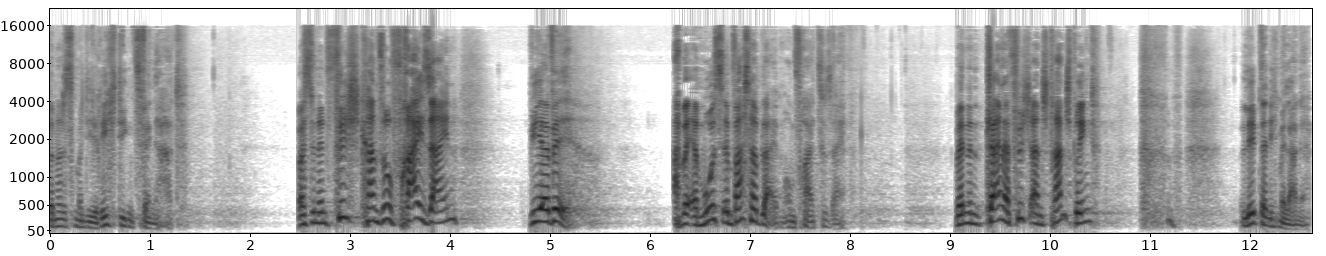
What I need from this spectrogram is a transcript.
sondern dass man die richtigen Zwänge hat. Weißt du, ein Fisch kann so frei sein, wie er will. Aber er muss im Wasser bleiben, um frei zu sein. Wenn ein kleiner Fisch an den Strand springt, lebt er nicht mehr lange.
